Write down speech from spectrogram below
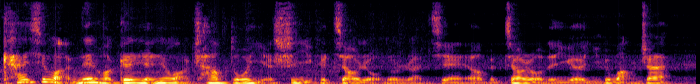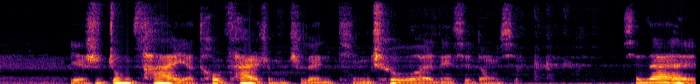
开心网那会儿跟人人网差不多，也是一个交友的软件，呃不交友的一个一个网站，也是种菜呀、偷菜什么之类的，停车啊那些东西。现在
